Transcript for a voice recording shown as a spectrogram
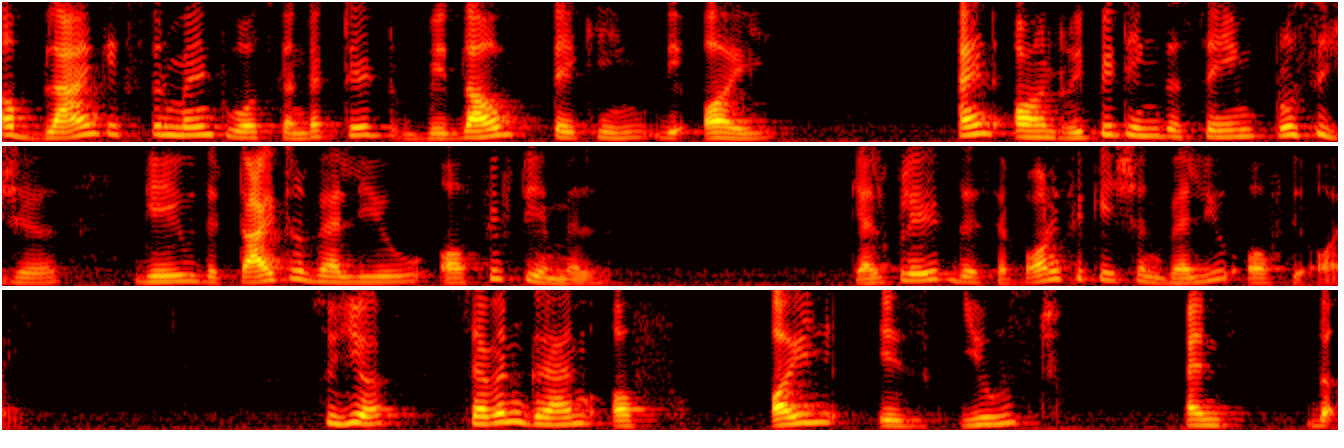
A blank experiment was conducted without taking the oil and on repeating the same procedure gave the titer value of 50 ml. Calculate the saponification value of the oil. So here 7 gram of oil is used and the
